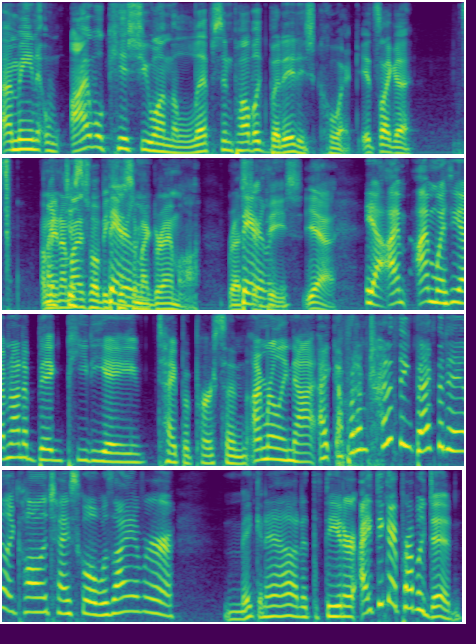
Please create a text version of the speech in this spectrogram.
I mean, I will kiss you on the lips in public, but it is quick. It's like a. I mean, Like I might as well be kissing my grandma. Rest in peace. Yeah. Yeah, I'm I'm with you. I'm not a big PDA type of person. I'm really not. I, but I'm trying to think back the day, like college, high school. Was I ever making out at the theater? I think I probably did.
